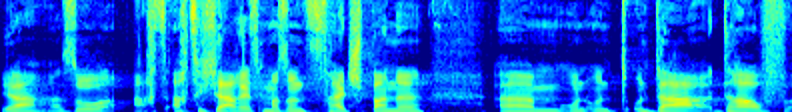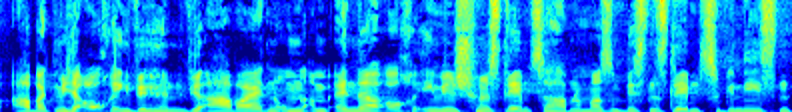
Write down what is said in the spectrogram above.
ja, also 80 Jahre jetzt mal so eine Zeitspanne, ähm, und, und, und da, darauf arbeiten wir auch irgendwie hin. Wir arbeiten, um am Ende auch irgendwie ein schönes Leben zu haben, nochmal so ein bisschen das Leben zu genießen,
